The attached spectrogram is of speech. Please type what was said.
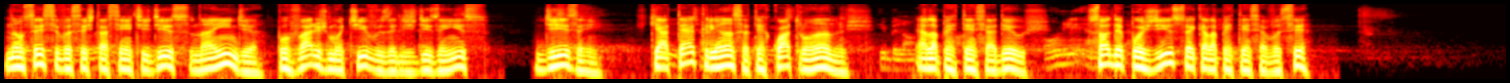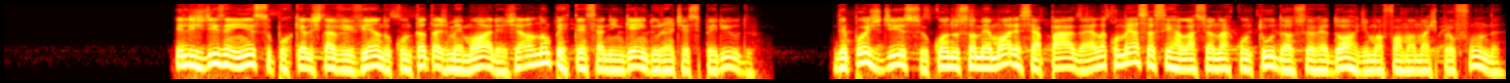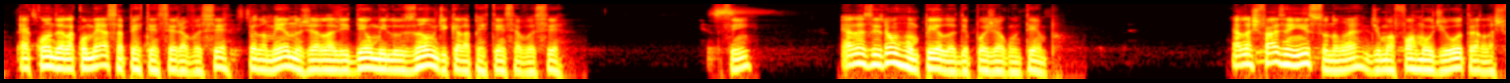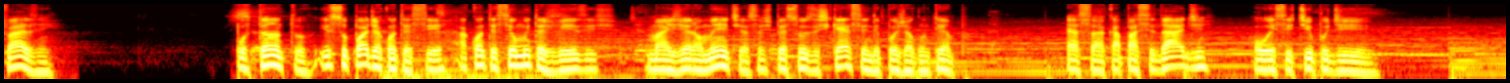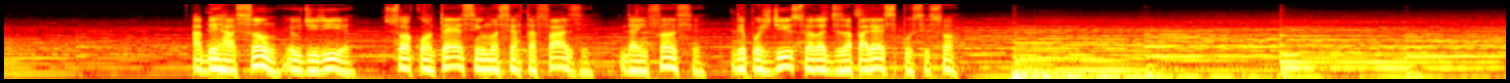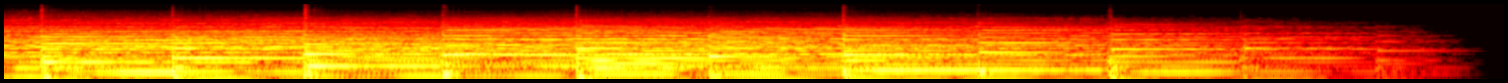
Não sei se você está ciente disso, na Índia, por vários motivos eles dizem isso. Dizem que até a criança ter quatro anos, ela pertence a Deus. Só depois disso é que ela pertence a você. Eles dizem isso porque ela está vivendo com tantas memórias, ela não pertence a ninguém durante esse período. Depois disso, quando sua memória se apaga, ela começa a se relacionar com tudo ao seu redor de uma forma mais profunda. É quando ela começa a pertencer a você. Pelo menos ela lhe deu uma ilusão de que ela pertence a você. Sim? Elas irão rompê-la depois de algum tempo. Elas fazem isso, não é? De uma forma ou de outra, elas fazem. Portanto, isso pode acontecer, aconteceu muitas vezes, mas geralmente essas pessoas esquecem depois de algum tempo. Essa capacidade ou esse tipo de aberração, eu diria, só acontece em uma certa fase da infância. Depois disso, ela desaparece por si só.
